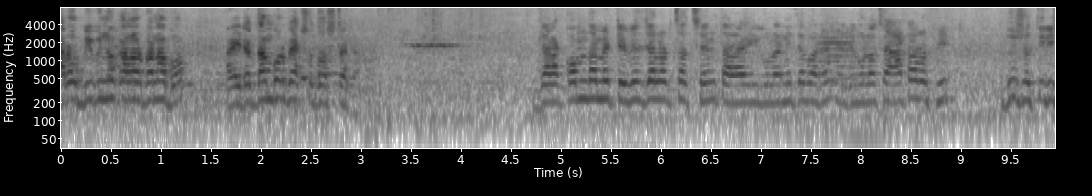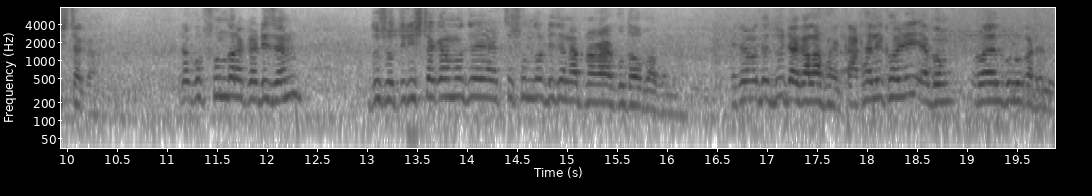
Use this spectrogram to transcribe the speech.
আরও বিভিন্ন কালার বানাবো। আর এটার দাম পড়বে একশো দশ টাকা। যারা কম দামের টেবিল জালট চাচ্ছেন, তারা এইগুলো নিতে পারেন। এগুলো হচ্ছে আঠারো ফিট দুশো টাকা। এটা খুব সুন্দর একটা ডিজাইন। দুশো তিরিশ টাকার মধ্যে একটা সুন্দর ডিজাইন আপনারা আর কোথাও পাবেন না। এটার মধ্যে দুইটা কালার হয়, কাঠালি খয়রি এবং রয়্যাল ব্লু কাঠালি।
